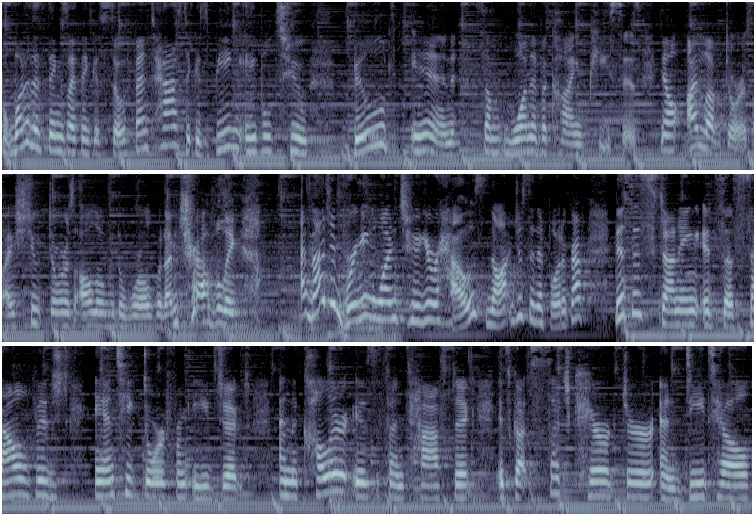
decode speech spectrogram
But one of the things I think is so fantastic is being able to build in some one of a kind pieces. Now, I love doors. I shoot doors all over the world when I'm traveling. Imagine bringing one to your house, not just in a photograph. This is stunning. It's a salvaged antique door from Egypt, and the color is fantastic. It's got such character and detail.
